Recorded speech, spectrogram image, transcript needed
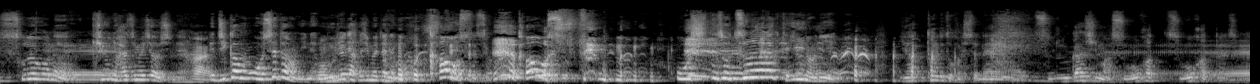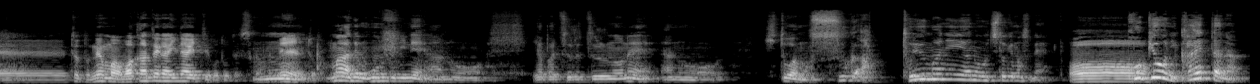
それをね、急に始めちゃうしね。はいで時間も押してたのにね、無理やり始めてね、もうカオスですよ。カオス。押して、そう、繋がなくていいのに、やったりとかしてね、鶴ヶ島すごかった、すごかったですね。えーちょっとね、まあ若手がいないっていうことですからね。まあでも本当にね、あの、やっぱツルツルのね、あの、人はもうすぐあっという間にあの、打ち解けますね。故郷に帰ったな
